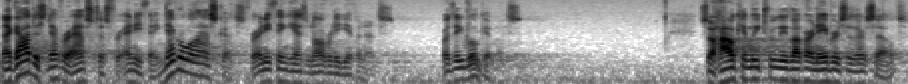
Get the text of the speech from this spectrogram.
Now, God has never asked us for anything, never will ask us for anything He hasn't already given us, or that He will give us. So, how can we truly love our neighbors as ourselves?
